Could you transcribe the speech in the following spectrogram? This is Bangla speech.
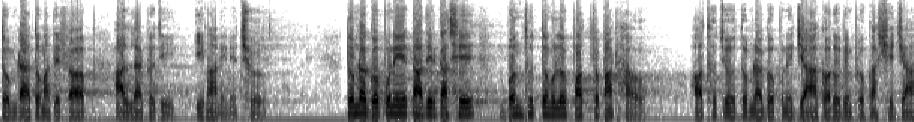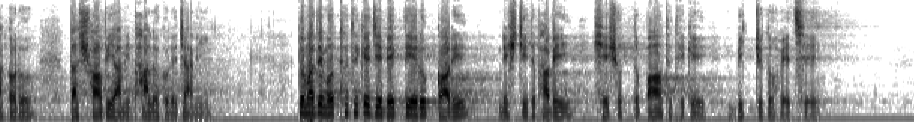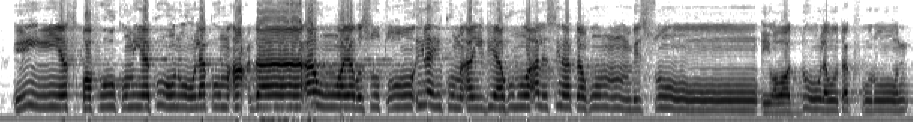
তোমরা তোমাদের রব আল্লাহর প্রতি ইমান এনেছ। তোমরা গোপনে তাদের কাছে বন্ধুত্বমূলক পত্র পাঠাও, অথচ তোমরা গোপনে যা করো এবং প্রকাশ্যে যা করো, তা সবই আমি ভালো করে জানি। তোমাদের মধ্য থেকে যে ব্যক্তি এরূপ করে, নিশ্চিতভাবেই সে সত্য পথ থেকে বিচ্যুত হয়েছে। إن يثقفوكم يكونوا لكم أعداء ويبسطوا إليكم أيديهم وألسنتهم بالسوء وودوا لو تكفرون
